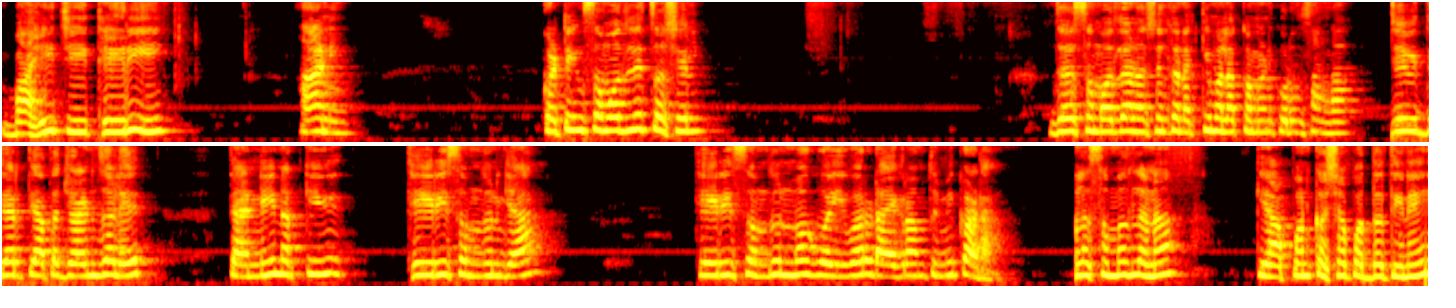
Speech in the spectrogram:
बाहीची थेरी आणि कटिंग समजलीच असेल. जर समजलं नसेल तर नक्की मला कमेंट करून सांगा. जे विद्यार्थी आता जॉईन झालेत त्यांनी नक्की थेरी समजून घ्या. थेरी समजून मग वहीवर डायग्राम तुम्ही काढा. मला समजलं ना की आपण कशा पद्धतीने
